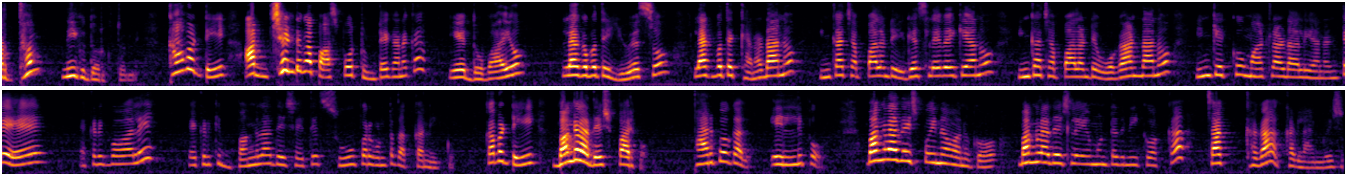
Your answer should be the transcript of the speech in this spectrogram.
అర్థం నీకు దొరుకుతుంది. కాబట్టి అర్జెంటుగా పాస్పోర్ట్ ఉంటే గనక ఏ దుబాయో లేకపోతే యుఎస్ఓ లేకపోతే కెనడానో ఇంకా చెప్పాలంటే యుగస్లేవేకియానో ఇంకా చెప్పాలంటే ఉగాండానో ఇంకెక్కువ మాట్లాడాలి అని అంటే ఎక్కడికి పోవాలి? ఎక్కడికి? బంగ్లాదేశ్ అయితే సూపర్గా ఉంటుంది అక్క నీకు. కాబట్టి బంగ్లాదేశ్ పారిపో. పారిపో కాదు వెళ్ళిపో. బంగ్లాదేశ్ పోయినావు అనుకో బంగ్లాదేశ్లో ఏముంటుంది నీకు అక్క? చక్కగా అక్కడ లాంగ్వేజ్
